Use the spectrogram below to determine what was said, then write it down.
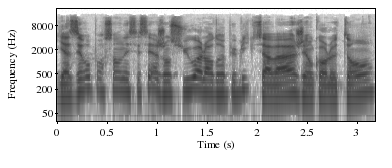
Il y a 0% nécessaire. J'en suis où à l'ordre public? Ça va, j'ai encore le temps.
